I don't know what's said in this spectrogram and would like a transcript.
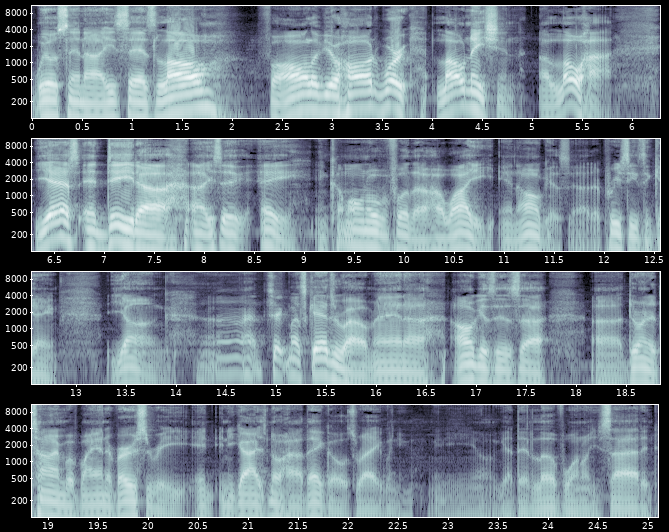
Wilson. Uh, he says, Law for all of your hard work. Law Nation. Aloha. Yes, indeed. Uh, uh, he said, hey, and come on over for the Hawaii in August, uh, the preseason game. Young. Uh, I had to check my schedule out, man. Uh, August is uh, during the time of my anniversary, and, and you guys know how that goes, right? When you when you, you know you got that loved one on your side, and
